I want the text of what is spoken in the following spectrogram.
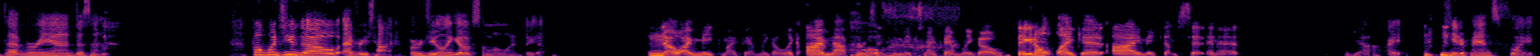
that Maria doesn't. But would you go every time, or would you only go if someone wanted to go? No, I make my family go. Like I'm that person Oh. who makes my family go. They don't like it. I make them sit in it. Yeah. All right, Peter Pan's flight.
